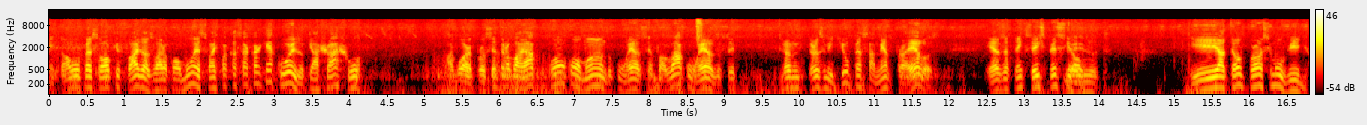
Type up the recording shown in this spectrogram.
Então o pessoal que faz as varas comuns, eles faz para caçar qualquer coisa, o que achar, achou. Agora, para você trabalhar com comando, com elas, você falar com elas, você transmitir o pensamento para elas, essa tem que ser especial. E até o próximo vídeo.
